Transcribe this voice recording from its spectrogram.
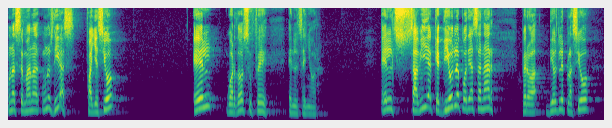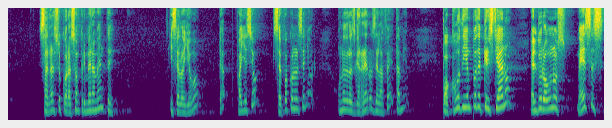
unas semanas, unos días falleció, él guardó su fe en el Señor. Él sabía que Dios le podía sanar, pero a Dios le plació sanar su corazón primeramente y se lo llevó falleció, se fue con el Señor. Uno de los guerreros de la fe también. Poco tiempo de cristiano, él duró unos meses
